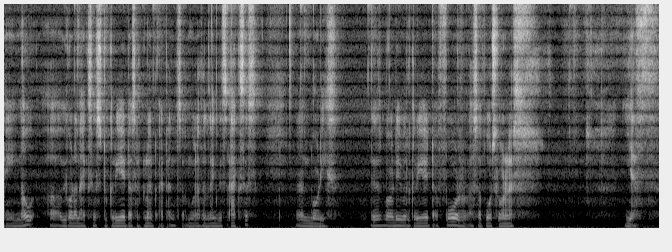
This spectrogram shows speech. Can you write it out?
And now uh, we got an axis to create a circular pattern. So I'm gonna select this axis and bodies. This body will create a four supports for us. Yes.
